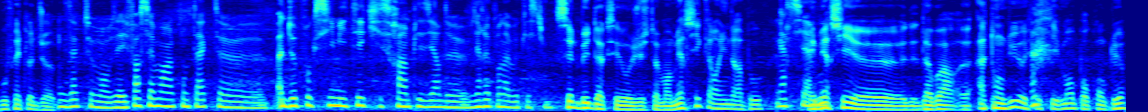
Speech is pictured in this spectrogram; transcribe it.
vous faites le job. Exactement. Vous avez forcément un contact euh, de proximité qui sera un plaisir de venir répondre à vos questions. C'est le but d'Axéo, justement. Merci, Caroline Drapeau. Merci à Et vous. merci euh, d'avoir euh, attendu, effectivement, pour conclure.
